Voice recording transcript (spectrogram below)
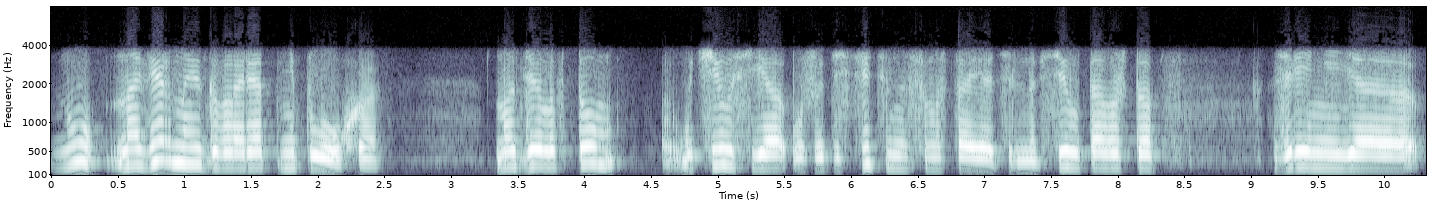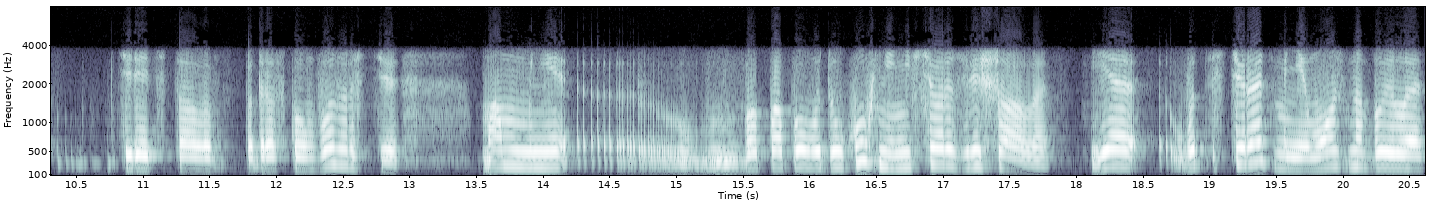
Ну, наверное, говорят, неплохо. Но дело в том, училась я уже действительно самостоятельно. В силу того, что зрение я терять стала в подростковом возрасте, мама мне э, по, по поводу кухни не все разрешала. Я вот стирать мне можно было,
